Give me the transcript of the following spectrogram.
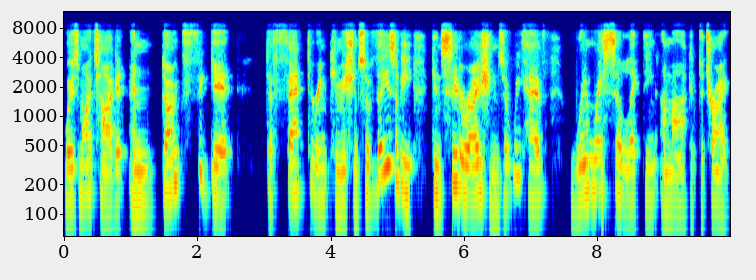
Where's my target? And don't forget to factor in commission. So these are the considerations that we have when we're selecting a market to trade.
